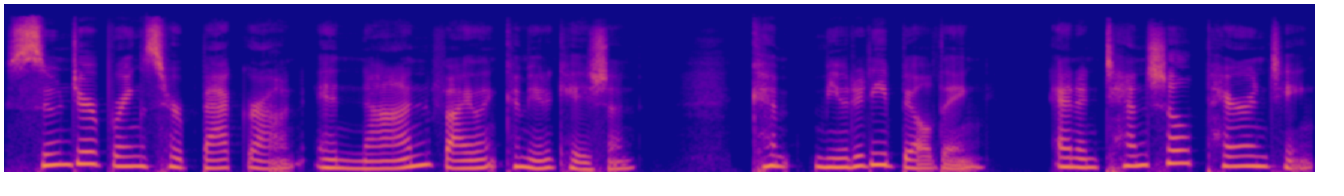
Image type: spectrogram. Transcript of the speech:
Sunder brings her background in nonviolent communication, community building, and intentional parenting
